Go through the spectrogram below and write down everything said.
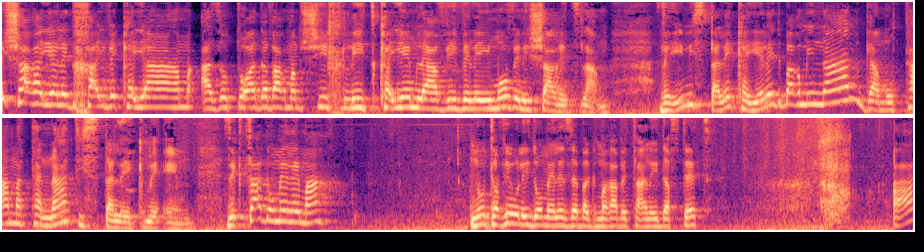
נשאר הילד חי וקיים, אז אותו הדבר ממשיך להתקיים לאביו ולאמו ונשאר אצלם. ואם יסתלק הילד בר מינן, גם אותה מתנה תסתלק מהם. זה קצת דומה למה? נו, תביאו לי דומה לזה בגמרא בתענית דף ט'. אה?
